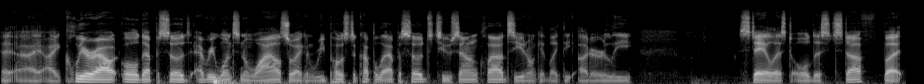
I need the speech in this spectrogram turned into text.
I, I, clear out old episodes every once in a while so I can repost a couple of episodes to SoundCloud so you don't get like the utterly stalest, oldest stuff. But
